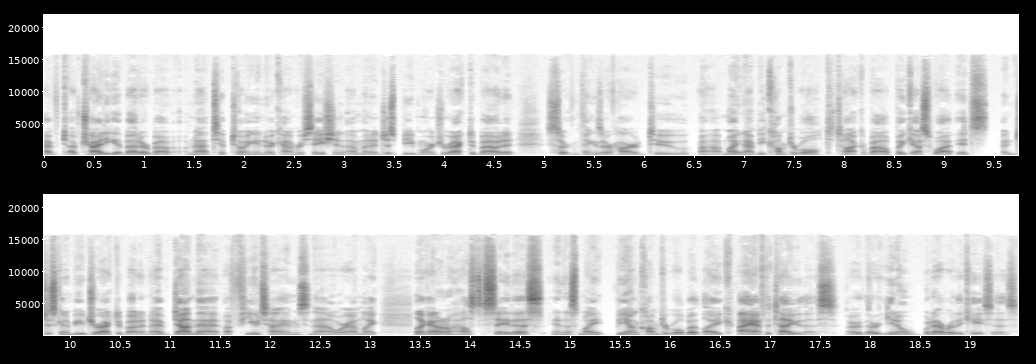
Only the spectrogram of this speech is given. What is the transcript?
I've I've tried to get better about. I'm not tiptoeing into a conversation. I'm gonna just be more direct about it. Certain things are hard to uh, might not be comfortable to talk about, but guess what? It's I'm just gonna be direct about it. And I've done that a few times now where I'm like, look, I don't know how else to say this, and this might be uncomfortable, but like I have to tell you this, or, or you know whatever the case is.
